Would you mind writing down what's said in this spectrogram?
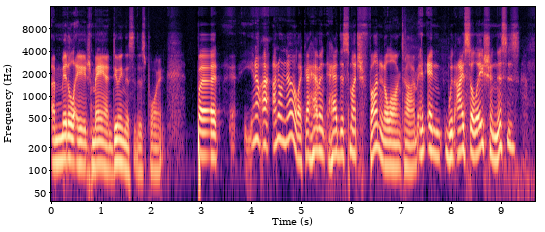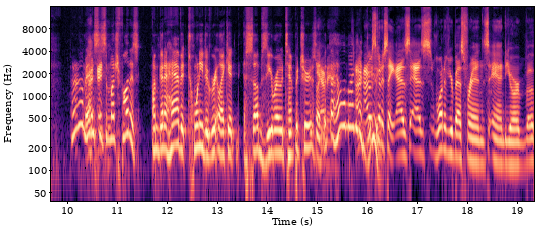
a middle aged man doing this at this point. But you know, I, I don't know. Like I haven't had this much fun in a long time. And and with isolation, this is I don't know. Maybe this I- isn't much fun as I'm gonna have it 20 degree, like at sub-zero temperatures. Like, Yeah, what the hell am I gonna I, do? I was going to say, as as one of your best friends and your uh,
